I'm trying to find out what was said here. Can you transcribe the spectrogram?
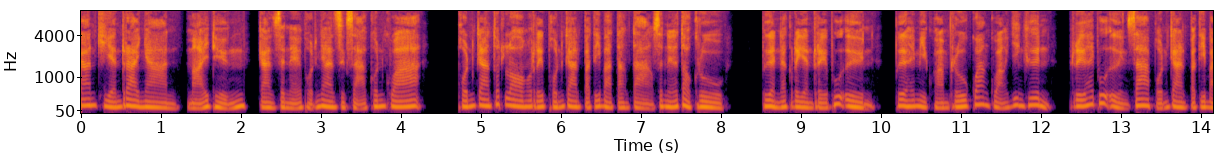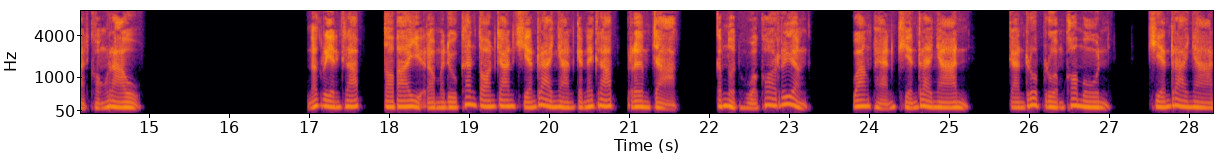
การเขียนรายงาน หมายถึงการเสนอผลงานศึกษาค้นคว้า ผลการทดลองหรือผลการปฏิบัติต่างๆ เสนอต่อครู เพื่อนนักเรียนหรือผู้อื่น เพื่อให้มีความรู้กว้างขวางยิ่งขึ้นหรือให้ผู้อื่นทราบผลการปฏิบัติของเรา นักเรียนครับ ต่อไปเรามาดูขั้นตอนการเขียนรายงานกันนะครับ เริ่มจากกำหนดหัวข้อเรื่อง วางแผนเขียนรายงาน การรวบรวมข้อมูล เขียนรายงาน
